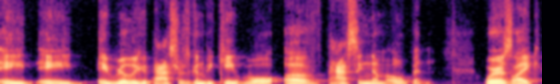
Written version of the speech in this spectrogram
a a a really good passer is going to be capable of passing them open, whereas like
